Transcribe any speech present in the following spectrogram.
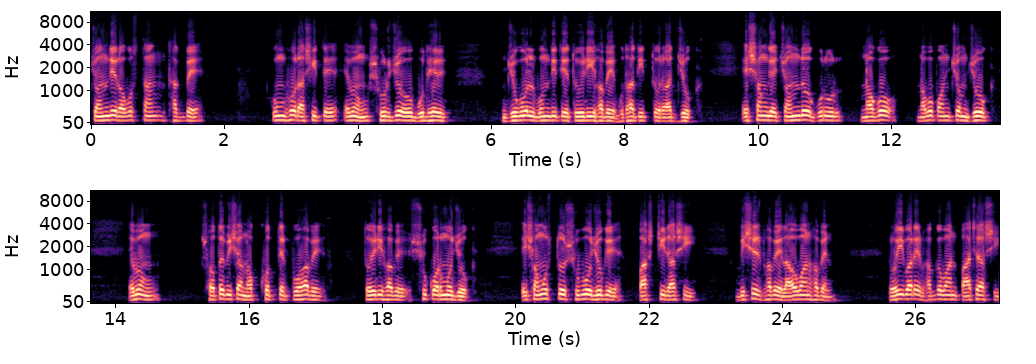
চন্দ্রের অবস্থান থাকবে কুম্ভ রাশিতে এবং সূর্য ও বুধের যুগল বন্দিতে তৈরি হবে বুধাদিত্য রাজযোগ। এর সঙ্গে চন্দ্র গুরুর নগ, নবপঞ্চম যোগ এবং শতবিশা নক্ষত্রের প্রভাবে তৈরি হবে সুকর্মযোগ এই সমস্ত শুভ যোগে পাঁচটি রাশি বিশেষভাবে লাভবান হবেন। রবিবারের ভাগ্যবান পাঁচ রাশি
